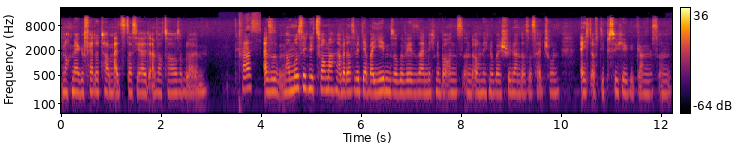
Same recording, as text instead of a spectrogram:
noch mehr gefährdet haben, als dass sie halt einfach zu Hause bleiben. Krass. Also man muss sich nichts vormachen, aber das wird ja bei jedem so gewesen sein, nicht nur bei uns und auch nicht nur bei Schülern, dass es halt schon echt auf die Psyche gegangen ist und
